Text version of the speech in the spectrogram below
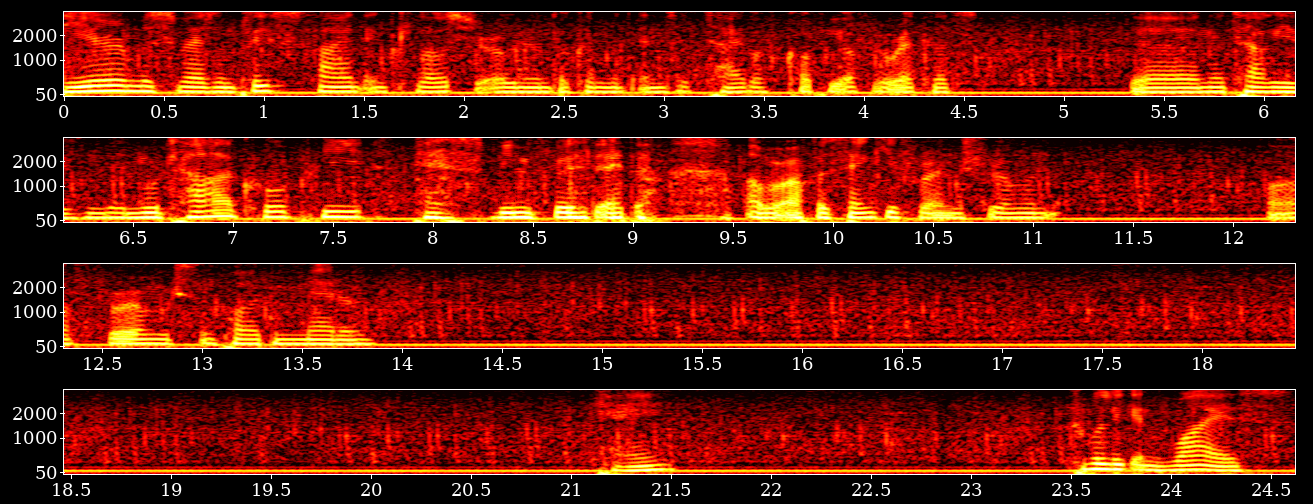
Dear Miss Mason, please find and close your original document and the type of copy of the records. The notaries, the notar copy has been filled at our office. Thank you for ensuring our firm, which is important matter. Okay. Kubelik and Weiss.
